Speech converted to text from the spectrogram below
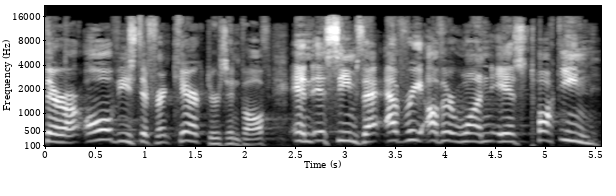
there are all these different characters involved, and it seems that every other one is talking.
